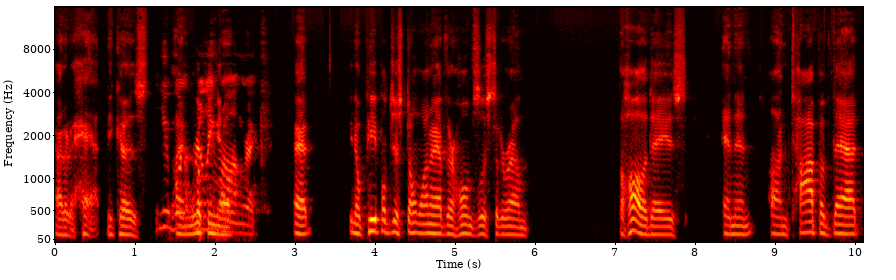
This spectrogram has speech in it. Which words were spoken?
out of a hat because You I'm weren't really looking at- wrong, Rick. at you know people just don't want to have their homes listed around the holidays and then on top of that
